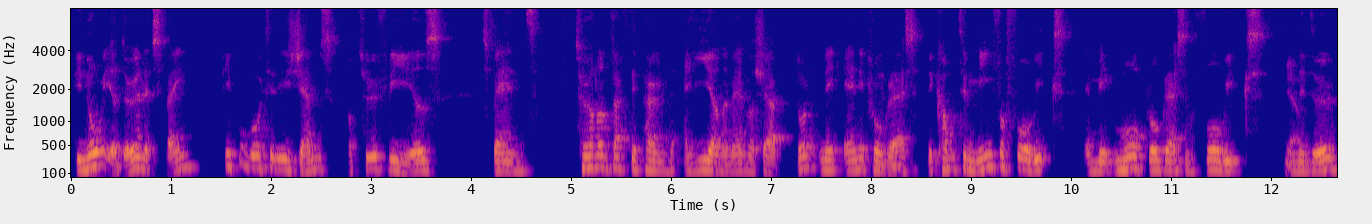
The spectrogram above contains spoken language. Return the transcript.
If you know what you're doing, it's fine. People go to these gyms for two, three years, spend two hundred and fifty pound a year on a membership, don't make any Mm-hmm. progress. They come to me for four weeks and make more progress in four weeks Yeah. than they do.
